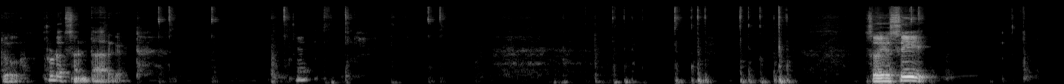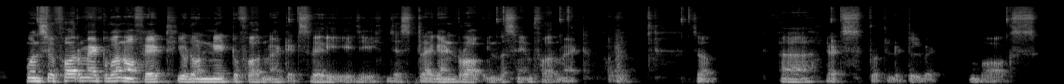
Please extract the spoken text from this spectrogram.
to production target So you see, once you format one of it, you don't need to format. It's very easy. Just drag and drop in the same format. So uh, let's put a little bit box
